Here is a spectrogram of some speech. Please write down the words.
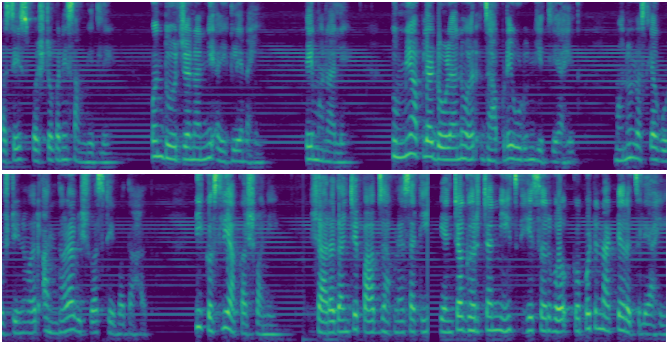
असे स्पष्टपणे सांगितले. पण दुर्जनांनी ऐकले नाही. ते म्हणाले तुम्ही आपल्या डोळ्यांवर झापडे उडून घेतले आहेत. म्हणून असल्या गोष्टींवर आंधळा विश्वास ठेवत आहात. ही कसली आकाशवाणी? शारदांचे पाप झाकण्यासाठी यांच्या घरच्यांनीच हे सर्व कपटनाट्य रचले आहे.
